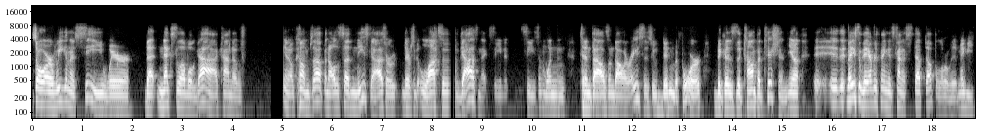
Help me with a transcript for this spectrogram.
So are we going to see where that next level guy kind of, you know, comes up, and all of a sudden these guys are there's lots of guys next season season winning ten thousand dollar races who didn't before because the competition, you know, it, it, basically everything is kind of stepped up a little bit. Maybe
